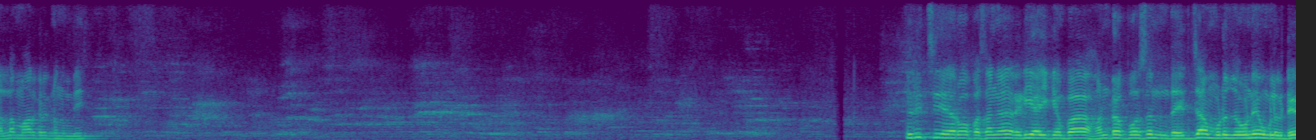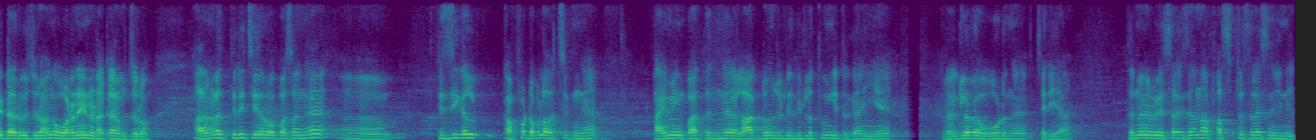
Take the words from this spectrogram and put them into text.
நல்ல மார்க் எடுக்கணும் தம்பி. திருச்சி ஏறோ பசங்க ரெடி ஆகிக்கப்பா ஹண்ட்ரட் பர்சன்ட் இந்த எக்ஸாம் முடிஞ்ச உடனே உங்களுக்கு டேட் அறிவிச்சிருவாங்க. உடனே நடக்க ஆரம்பிச்சிடும் அதனால் திருச்சி ஏறோ பசங்க ஃபிசிக்கல் கம்ஃபர்டபுளாக வச்சுக்கோங்க. டைமிங் பார்த்துக்குங்க. லாக்டவுன் சொல்லிட்டு வீட்டில் தூங்கிட்டு இருக்காங்க. ரெகுலராக ஓடுங்க. சரியா? திருநெல்வேலி செலெக்ஷன் தான் ஃபஸ்ட்டு செலெக்ஷன் இனி.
